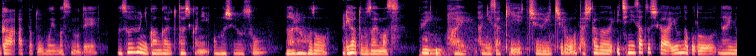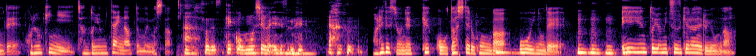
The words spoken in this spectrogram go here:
があったと思いますのでそういうふうに考えると確かに面白そう。なるほどありがとうございます。はいはい、谷崎潤一郎私多分12冊しか読んだことないのでこれを機にちゃんと読みたいなって思いました。あそうです結構面白いですね。うん あれですよね。結構出してる本が多いので、永遠と読み続けられるような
